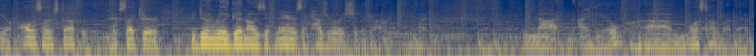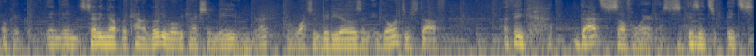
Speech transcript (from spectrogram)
you know, all this other stuff, it looks like you're, you're doing really good in all these different areas. Like, how's your relationship with God right not ideal. Um, well, let's talk about that. Okay, and, and, setting up accountability where we can actually meet and right. watching videos and, and, going through stuff. I think that's self-awareness. Mm -hmm. Is it's it's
